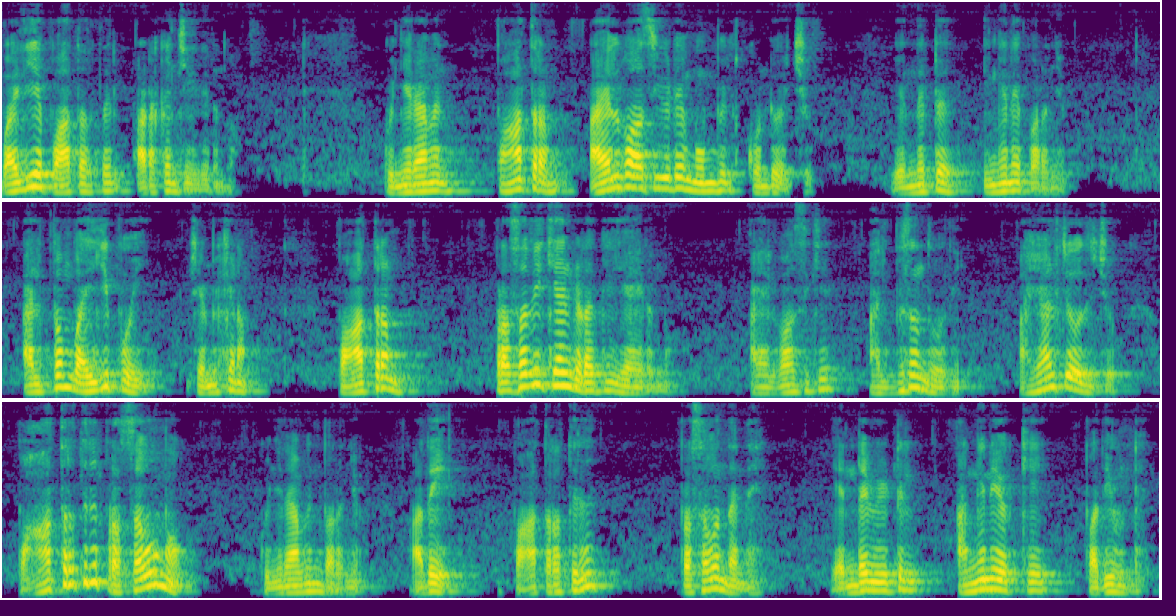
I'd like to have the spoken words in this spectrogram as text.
വലിയ പാത്രത്തിൽ അടക്കം ചെയ്തിരുന്നു. കുഞ്ഞിരാമൻ പാത്രം അയൽവാസിയുടെ മുമ്പിൽ കൊണ്ടുവച്ചു. എന്നിട്ട് ഇങ്ങനെ പറഞ്ഞു. അല്പം വൈകിപ്പോയി ക്ഷമിക്കണം. പാത്രം പ്രസവിക്കാൻ കിടക്കുകയായിരുന്നു. അയൽവാസിക്ക് അത്ഭുതം തോന്നി. അയാൾ ചോദിച്ചു പാത്രത്തിന് പ്രസവമോ? കുഞ്ഞിരാമൻ പറഞ്ഞു അതെ പാത്രത്തിന് പ്രസവം തന്നെ. എന്റെ വീട്ടിൽ അങ്ങനെയൊക്കെ പതിവുണ്ട്.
